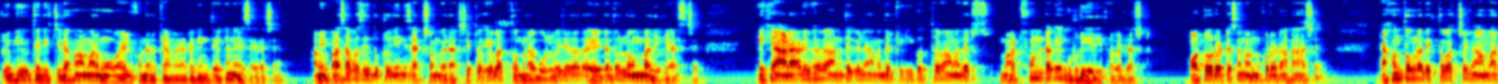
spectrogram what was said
প্রিভিউতে দিচ্ছি, দেখো আমার মোবাইল ফোনের ক্যামেরাটা কিন্তু এখানে এসে গেছে। আমি পাশাপাশি দুটো জিনিস একসঙ্গে রাখছি, তো এবার তোমরা বলবে যে, দাদা, এটা তো লম্বা দিকে আসছে। একে আড়াআড়িভাবে আনতে গেলে আমাদেরকে কী করতে হবে? আমাদের স্মার্টফোনটাকে ঘুরিয়ে দিতে হবে জাস্ট অটো রোটেশন অন করে রাখা আছে। এখন তোমরা দেখতে পাচ্ছ যে আমার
